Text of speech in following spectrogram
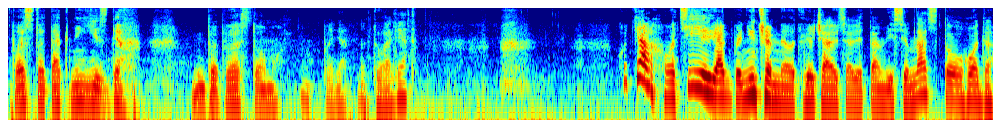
просто так не їздив. По-простому. Ну, понятно, туалет. Хоча оці якби нічим не відрізняються від там 18-го года.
